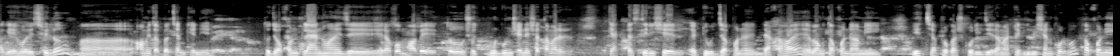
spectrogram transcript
আগে হয়েছিল অমিতাভ বচ্চনকে নিয়ে। তো যখন প্ল্যান হয় যে এরকম হবে, তো মুনমুন সেনের সাথে আমার ক্যাকটাস তিরিশের একটি উদযাপনে দেখা হয় এবং তখন আমি ইচ্ছা প্রকাশ করি যে এরকম একটা এক্সিবিশন করব। তখনই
